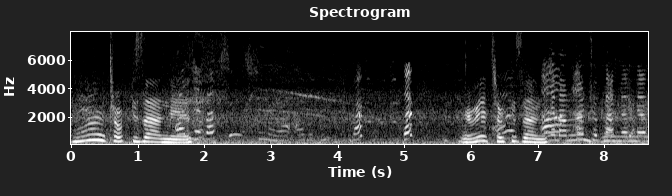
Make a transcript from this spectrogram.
Hmm, çok güzelmiş. Anne bak şimdi şuna ya. Bak. Bak. Evet çok güzelmiş. Anne ben bunları çöpe atacağım.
